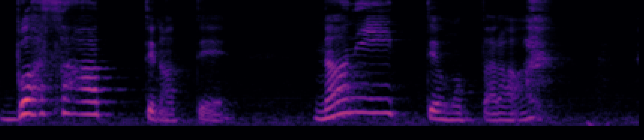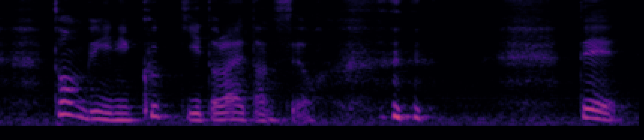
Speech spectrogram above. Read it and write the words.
バサーってなって何？って思ったらトンビーにクッキー取られたんですよ。で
